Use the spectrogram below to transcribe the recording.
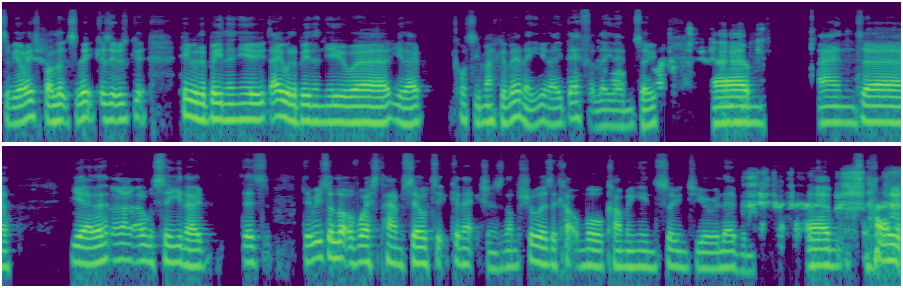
To be honest, by the looks of it, because it was good. He would have been the new. They would have been the new. Uh, you know, Cottee McAvennie. You know, definitely them two. Um, and uh, yeah, obviously, you know, there's there is a lot of West Ham Celtic connections, and I'm sure there's a couple more coming in soon to your eleven. Um, so,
